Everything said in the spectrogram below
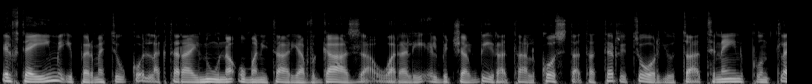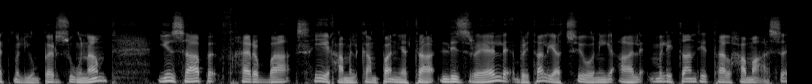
Il-ftehim jippermetti wkoll aktar għajnuna umanitarja f'Gaża wara li l-biċċa l-kbira tal-kosta tat-territorju ta' 2.3 miljun persuna jinsab f'ħerba sħiħa mill-kampanja ta' l-Iżrael b'ritaljazzjoni għal militanti tal-Ħamas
